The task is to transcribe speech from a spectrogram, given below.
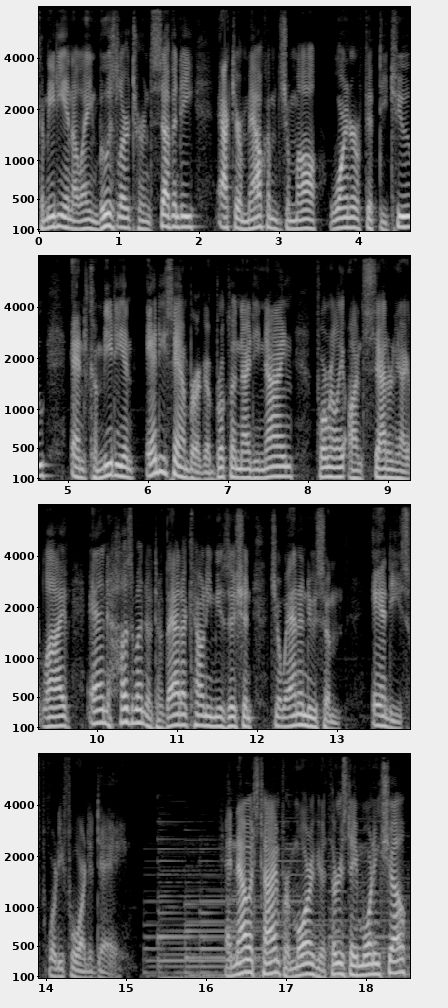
comedian Elayne Boosler turned 70, actor Malcolm Jamal Warner 52, and comedian Andy Samberg of Brooklyn 99, formerly on Saturday Night Live, and husband of Nevada County musician Joanna Newsom. Andy's 44 today. And now it's time for more of your Thursday morning show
